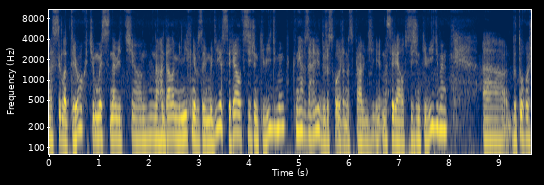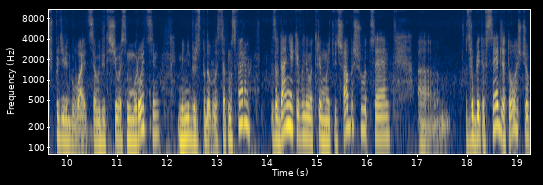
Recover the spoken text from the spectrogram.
е, сила трьох. Чомусь навіть е, нагадала мені їхня взаємодія. Серіал Всі жінки відьми. Книга взагалі дуже схожа насправді на серіал Всі жінки відьми. До того ж, події відбуваються у 2008 році. Мені дуже сподобалася атмосфера. Завдання, яке вони отримують від Шабашу, це зробити все для того, щоб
